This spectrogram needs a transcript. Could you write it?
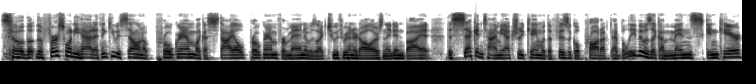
So the the first one he had, I think he was selling a program, like a style program for men. It was like two, three hundred dollars, and they didn't buy it. The second time he actually came with a physical product. I believe it was like a men's skincare,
